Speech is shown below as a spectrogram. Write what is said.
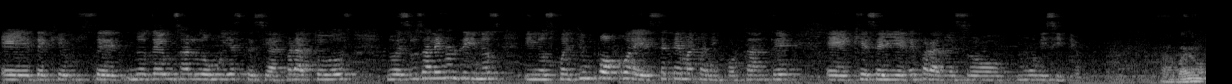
de que usted nos dé un saludo muy especial para todos nuestros alejandrinos y nos cuente un poco de este tema tan importante que se viene para nuestro municipio. Ah, bueno,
